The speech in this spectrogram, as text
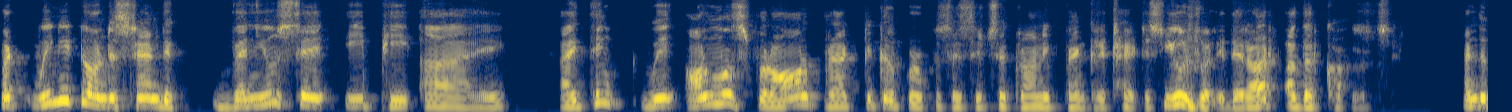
But we need to understand that when you say EPI, I think we almost for all practical purposes, it's a chronic pancreatitis. Usually, there are other causes. And the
